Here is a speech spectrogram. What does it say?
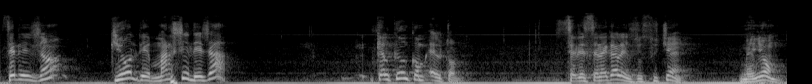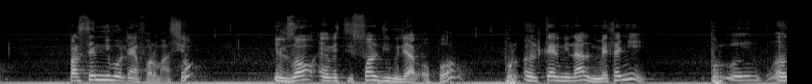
c'est des gens qui ont des marchés déjà quelqu'un comme Elton c'est des Sénégalais je soutiens. Mais ñoom par seen niveau d'information ils ont investi 70 milliards au port pour un terminal méthanier pour euh,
